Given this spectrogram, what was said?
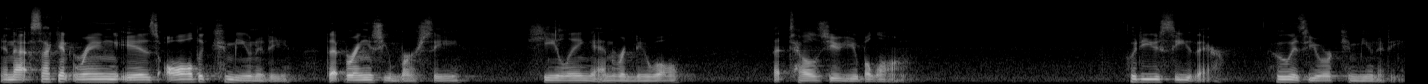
in that second ring is all the community that brings you mercy, healing, and renewal, that tells you you belong. Who do you see there? Who is your community?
